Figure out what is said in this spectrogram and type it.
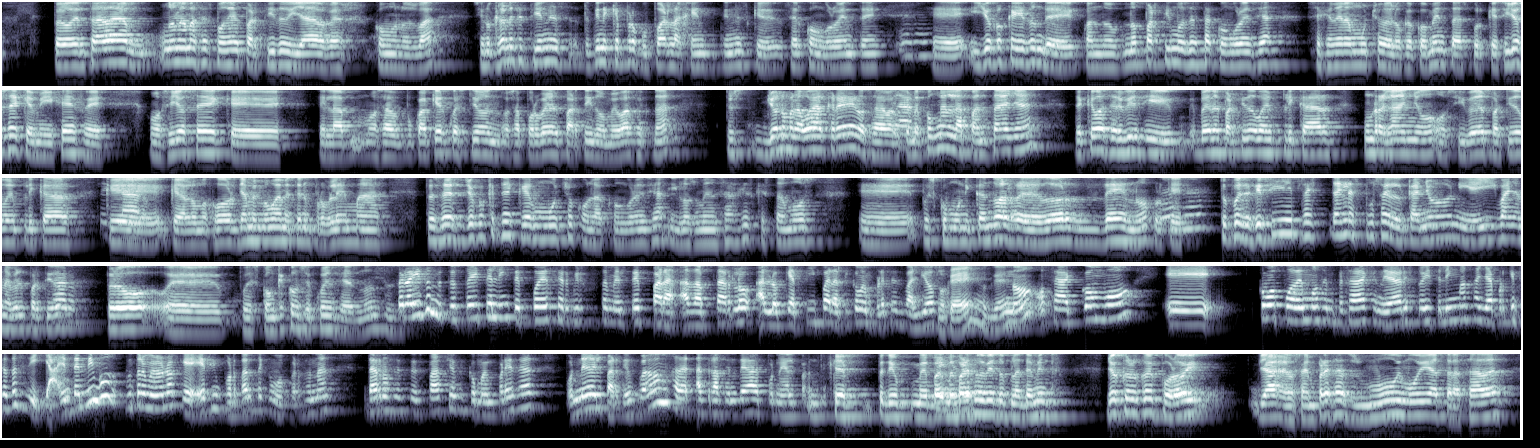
pero de entrada no nada más es poner el partido y ya a ver cómo nos va, sino que realmente tienes, te tiene que preocupar la gente, tienes que ser congruente. Eh, y yo creo que ahí es donde cuando no partimos de esta congruencia se genera mucho de lo que comentas, porque si yo sé que mi jefe, o si yo sé que la, o sea, cualquier cuestión, o sea, por ver el partido me va a afectar, pues yo no me la voy a creer, o sea, aunque me pongan la pantalla, ¿de qué va a servir si ver el partido va a implicar un regaño o si ver el partido va a implicar que, que, a lo mejor ya me, me voy a meter en problemas? Entonces, yo creo que tiene que ver mucho con la congruencia y los mensajes que estamos eh, pues comunicando alrededor de, ¿no? Porque tú puedes decir, sí, pues ahí, les puse el cañón y ahí vayan a ver el partido. pero eh, pues con qué consecuencias, ¿no? pero ahí es donde tu storytelling te puede servir justamente para adaptarlo a lo que a ti, para ti como empresa es valioso. Ok, ok. ¿No? O sea, cómo... Eh, ¿Cómo podemos empezar a generar storytelling más allá? Porque entonces, sí, ya entendimos, punto número uno, que es importante como personas darnos este espacio, que como empresas poner el partido. vamos a, trascender al poner el partido. Que, me, parece muy bien tu planteamiento. Yo creo que hoy por hoy, ya, o sea, empresas muy, muy atrasadas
